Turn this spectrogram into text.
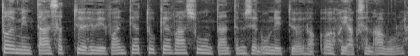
toimintaansa työhyvinvointia tukevaan suuntaan tämmöisen unityöohjauksen avulla.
